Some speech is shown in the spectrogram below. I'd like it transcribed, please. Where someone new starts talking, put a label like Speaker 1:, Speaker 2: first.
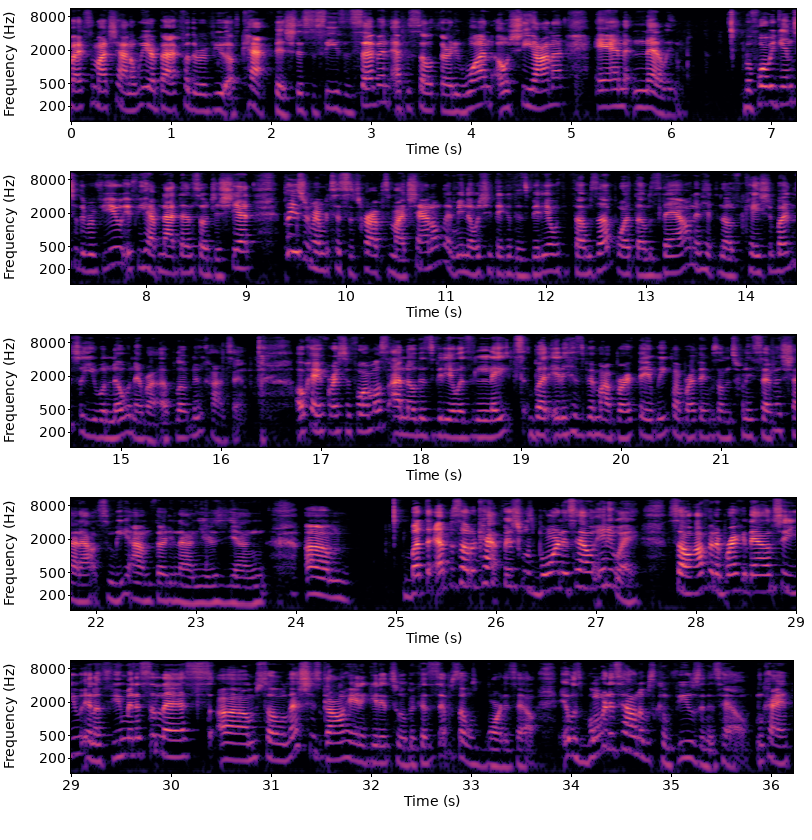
Speaker 1: welcome back to my channel. We are back for the review of Catfish. This is season 7, episode 31, Oceanna and Nelly. Before we get into the review, if you have not done so just yet, please remember to subscribe to my channel. Let me know what you think of this video with a thumbs up or a thumbs down and hit the notification button so you will know whenever I upload new content. Okay, first and foremost, I know this video is late, but it has been my birthday week. My birthday was on the 27th. Shout out to me. I'm 39 years young. Um, but the episode of Catfish was boring as hell anyway. So I'm going to break it down to you in a few minutes or less. Um, so let's just go ahead and get into it because this episode was boring as hell. It was boring as hell and it was confusing as hell. Okay.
